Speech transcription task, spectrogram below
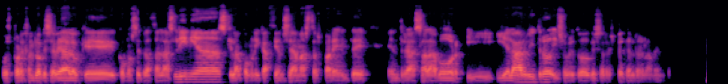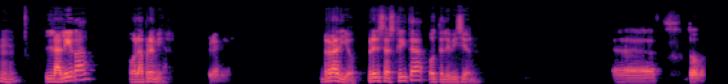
pues por ejemplo, que se vea lo que, cómo se trazan las líneas, que la comunicación sea más transparente entre la sala BOR y, el árbitro y sobre todo que se respete el reglamento. ¿La Liga o la Premier? Premier. ¿Radio, prensa escrita o televisión? Eh, todo.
